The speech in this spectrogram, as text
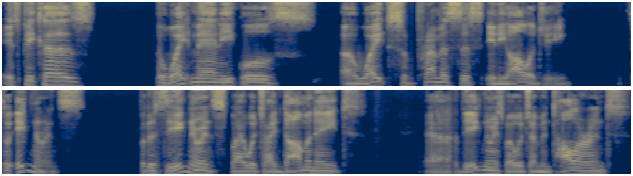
It's because the white man equals a white supremacist ideology. So ignorance, but it's the ignorance by which I dominate uh, the ignorance by which I'm intolerant,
